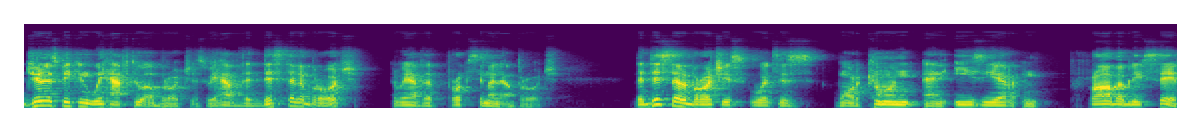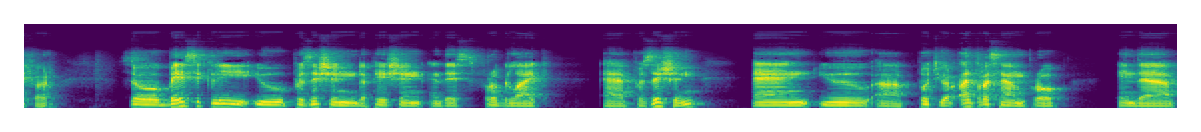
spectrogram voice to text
generally speaking, we have two approaches. We have the distal approach and we have the proximal approach. The distal approach is what is more common and easier and probably safer. So basically, you position the patient in this frog-like uh, position, and you uh, put your ultrasound probe in the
